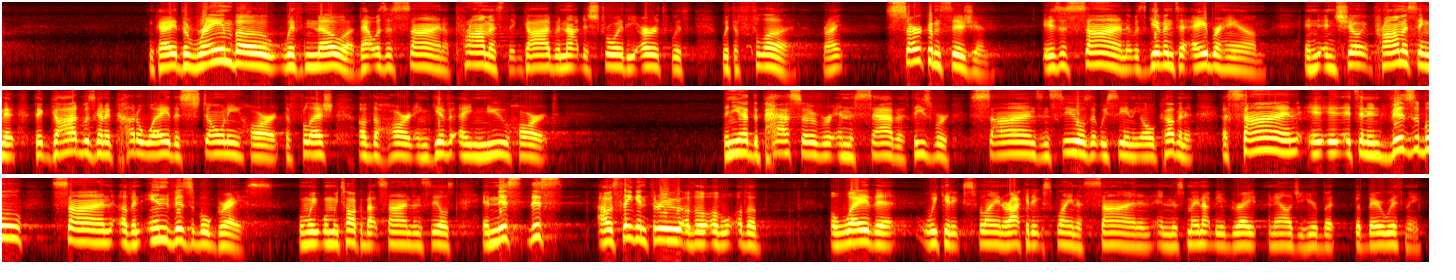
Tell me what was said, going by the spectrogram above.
Okay, the rainbow with Noah, that was a sign, a promise that God would not destroy the earth with, with a flood, right? Circumcision is a sign that was given to Abraham and, and showing, promising that, that God was going to cut away the stony heart, the flesh of the heart, and give a new heart. Then you had the Passover and the Sabbath. These were signs and seals that we see in the Old Covenant. A sign, it's an invisible sign of an invisible grace when we, when we talk about signs and seals. And this, this I was thinking through of a, of a, a way that we could explain, or I could explain a sign, and, and this may not be a great analogy here, but, but bear with me.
